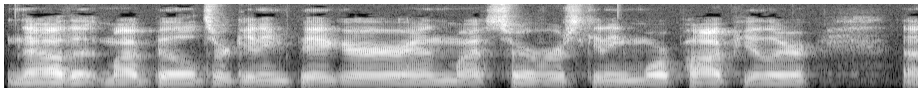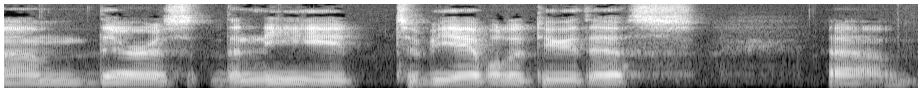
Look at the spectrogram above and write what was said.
now that my builds are getting bigger and my server's getting more popular, um, there is the need to be able to do this um,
